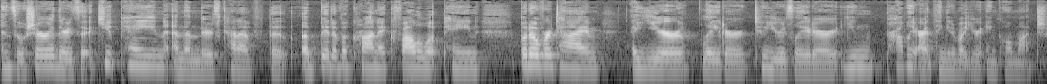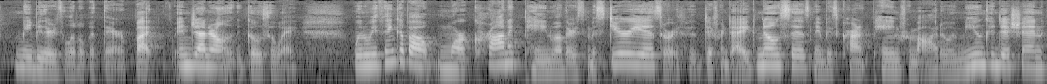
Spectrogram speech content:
And so, sure, there's acute pain, and then there's kind of the, a bit of a chronic follow up pain. But over time, a year later, two years later, you probably aren't thinking about your ankle much. Maybe there's a little bit there, but in general, it goes away. When we think about more chronic pain, whether it's mysterious or it's a different diagnosis, maybe it's chronic pain from autoimmune condition,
